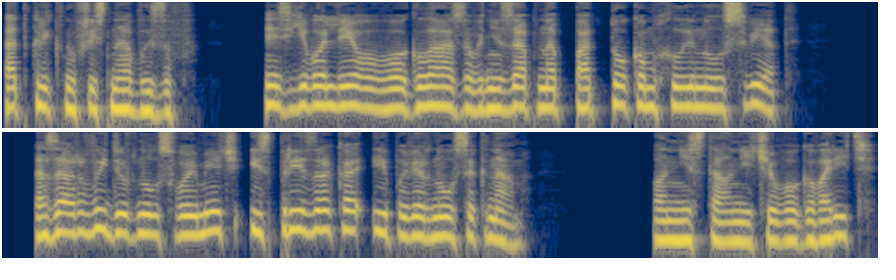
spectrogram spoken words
откликнувшись на вызов. Из его левого глаза внезапно потоком хлынул свет. Азар выдернул свой меч из призрака и повернулся к нам. Он не стал ничего говорить,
